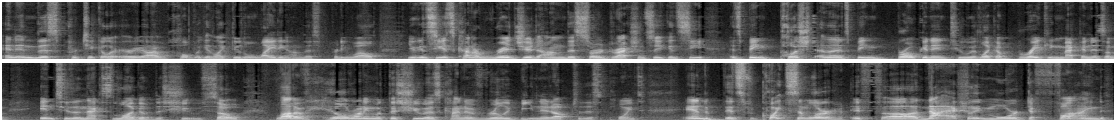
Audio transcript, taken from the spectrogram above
And in this particular area, I hope we can like do the lighting on this pretty well. You can see it's kind of rigid on this sort of direction. So you can see it's being pushed and then it's being broken into it like a braking mechanism into the next lug of the shoe. So a lot of hill running with this shoe has kind of really beaten it up to this point. And it's quite similar, if uh, not actually more defined,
